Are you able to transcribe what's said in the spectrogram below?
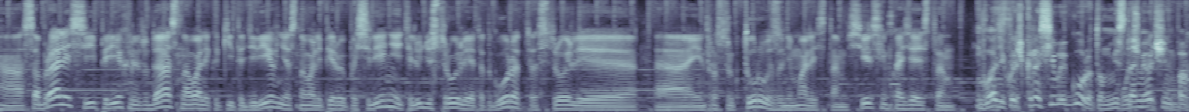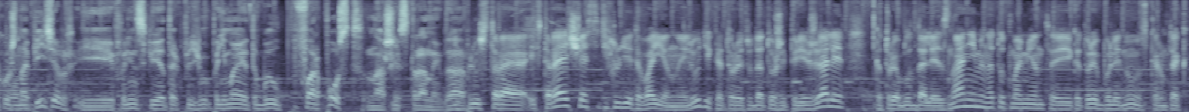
а, собрались и переехали туда, основали какие-то деревни, основали первые поселения. Эти люди строили этот город, строили э, инфраструктуру, занимались там сельским хозяйством. Владик очень красивый город, он местами очень, очень похож он... на Питер, и, в принципе, я так понимаю, это был форпост нашей страны, да. И плюс вторая, и вторая часть этих людей это военные люди, которые туда тоже переезжали, которые обладали знаниями на тот момент и которые были, ну, скажем так,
